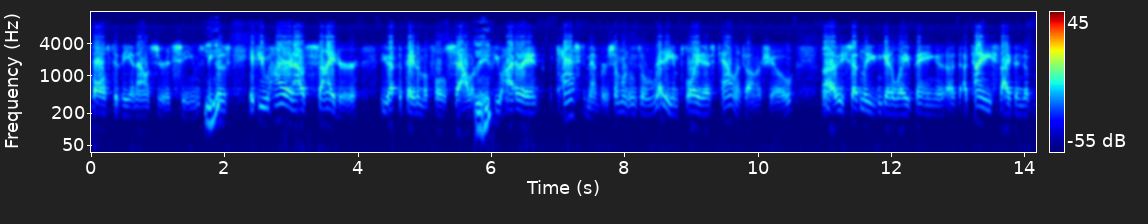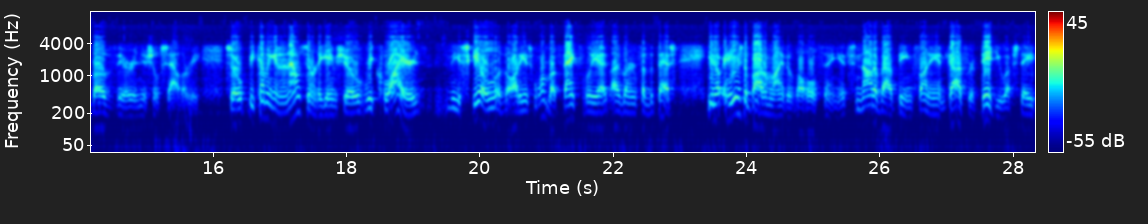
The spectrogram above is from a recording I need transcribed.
falls to the announcer, it seems, mm-hmm. because if you hire an outsider, you have to pay them a full salary. Mm-hmm. If you hire a cast member, someone who's already employed as talent on a show, uh, Uh, suddenly you can get away paying a, a, a tiny stipend above their initial salary. So becoming an announcer on a game show required the skill of the audience warm up. Thankfully, I, I learned from the best. You know, here's the bottom line of the whole thing. It's not about being funny, and God forbid you upstage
